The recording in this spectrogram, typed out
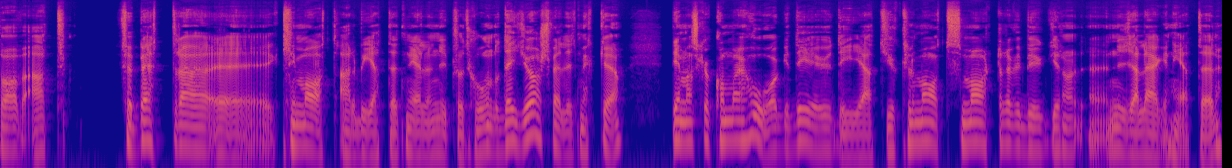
av att förbättra eh, klimatarbetet när det gäller nyproduktion och det görs väldigt mycket. Det man ska komma ihåg det är ju det att ju klimatsmartare vi bygger eh, nya lägenheter,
